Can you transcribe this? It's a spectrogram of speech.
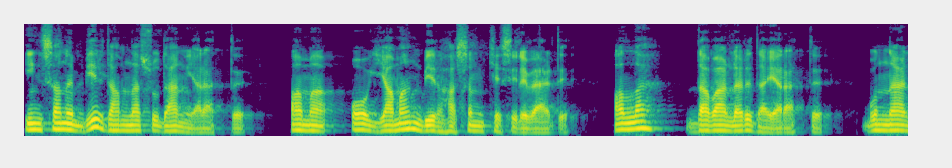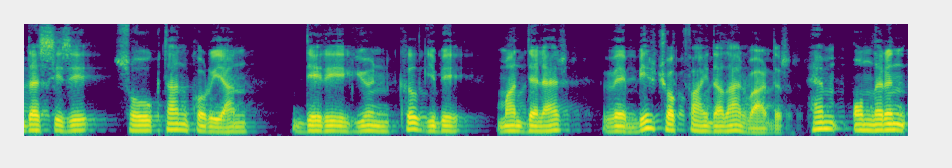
insanı bir damla sudan yarattı. Ama o yaman bir hasım kesiliverdi. Allah davarları da yarattı. Bunlarda sizi soğuktan koruyan deri, yün, kıl gibi maddeler ve birçok faydalar vardır. Hem onların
